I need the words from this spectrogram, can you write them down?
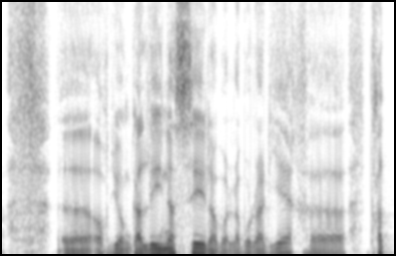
uh, ordion galdeinaze labo, laborariek uh, trat,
